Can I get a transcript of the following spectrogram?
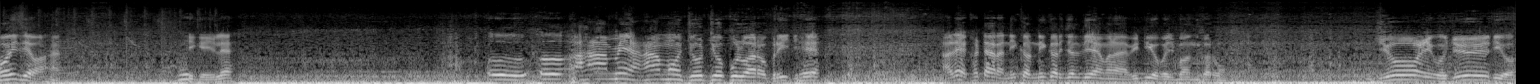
ખોઈ દેવા હા થઈ ગઈ લે ઓ ઓ હા મે હામો જોજો પુલ વાળો બ્રિજ હે અરે ખટારા નીકળ નીકળ જલ્દી આ મારા વિડીયો પછી બંધ કરું જો આવ્યો જો દિયો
